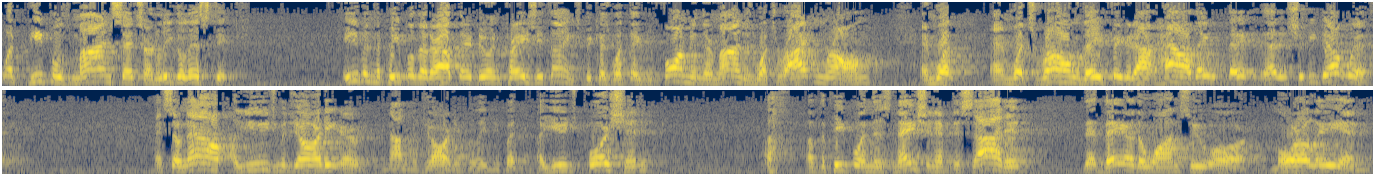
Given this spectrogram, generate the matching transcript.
what people's mindsets are legalistic. Even the people that are out there doing crazy things, because what they've formed in their mind is what's right and wrong, and what and what's wrong, they figured out how they, they that it should be dealt with. And so now a huge majority, or not a majority, believe me, but a huge portion of the people in this nation have decided that they are the ones who are morally and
